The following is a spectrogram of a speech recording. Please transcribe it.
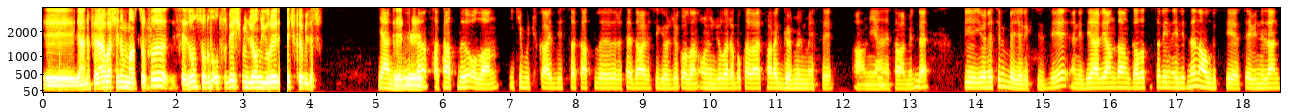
E, yani Fenerbahçe'nin masrafı sezon sonunda 35 milyon euroya da çıkabili. Yani dizinden ee, sakatlığı olan, iki buçuk ay diz sakatlığı tedavisi görecek olan oyunculara bu kadar para gömülmesi ani yani tabirle bir yönetim beceriksizliği. Hani diğer yandan Galatasaray'ın elinden aldık diye sevinilen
